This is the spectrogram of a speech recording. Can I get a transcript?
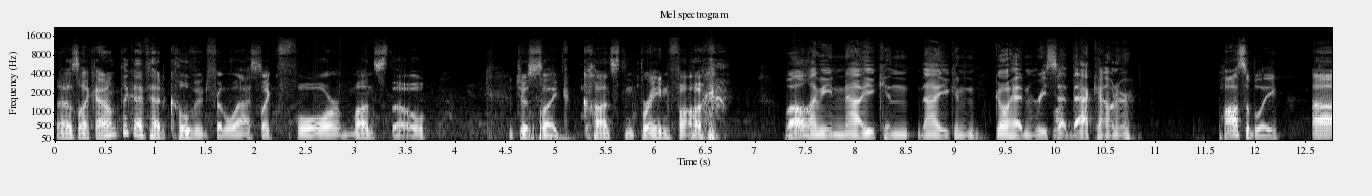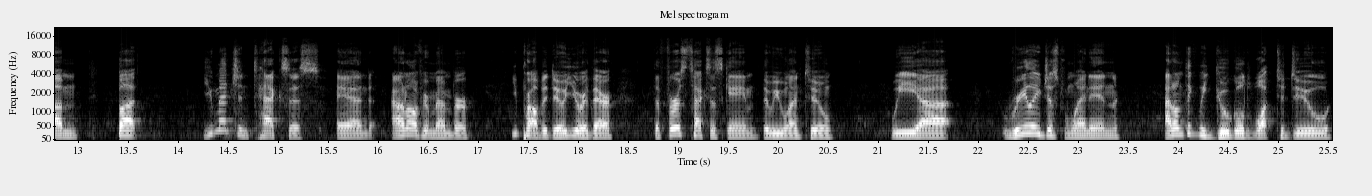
And I was like, "I don't think I've had COVID for the last like four months though." Just like constant brain fog. Well, I mean, now you can now you can go ahead and reset that counter. Possibly. Um, but you mentioned Texas, and I don't know if you remember. You probably do. You were there. The first Texas game that we went to, we uh, really just went in. I don't think we Googled what to do.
